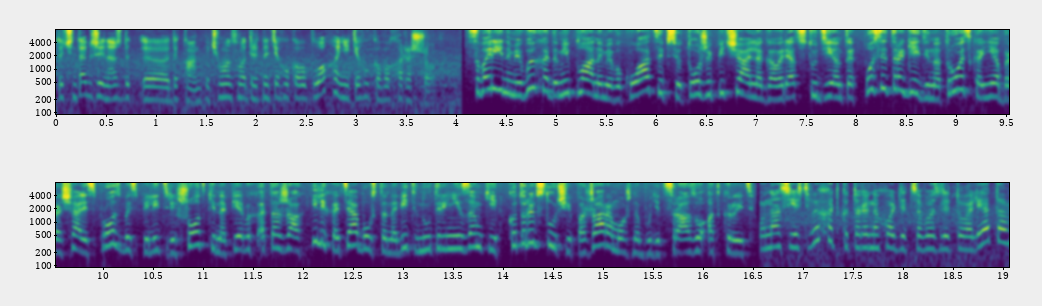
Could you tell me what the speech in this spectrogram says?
Точно так же и наш декан. Почему он смотрит на тех, у кого плохо, а не тех, у кого хорошо? С аварийными выходами и планами эвакуации все тоже печально, говорят студенты. После трагедии на Троицкой они обращались с просьбой спилить решетки на первых этажах или хотя бы установить внутренние замки, которые в случае пожара можно будет сразу открыть. У нас есть выход, который находится возле туалета.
